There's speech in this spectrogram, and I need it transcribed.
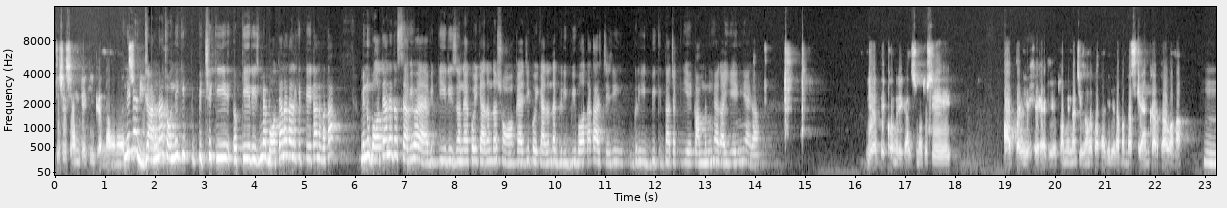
ਤੁਸੀਂ ਸੁਣ ਕੇ ਕੀ ਕਰਨਾ ਮੈਨੂੰ? ਨਹੀਂ। ਮੈਂ ਜਾਨਣਾ ਚਾਹੁੰਦੀ ਕਿ ਪਿੱਛੇ ਕੀ ਕੀ ਰੀਜ਼ ਮੈਂ ਬਹੁਤਿਆਂ ਨਾਲ ਗੱਲ ਕੀਤੀ ਤੁਹਾਨੂੰ ਪਤਾ? ਮੈਨੂੰ ਬਹੁਤਿਆਂ ਨੇ ਦੱਸਿਆ ਵੀ ਹੋਇਆ ਹੈ ਵੀ ਕੀ ਰੀਜ਼ਨ ਹੈ ਕੋਈ ਕਹਿ ਦਿੰਦਾ ਸ਼ੌਂਕ ਹੈ ਜੀ ਕੋਈ ਕਹਿ ਦਿੰਦਾ ਗਰੀਬੀ ਬਹੁਤ ਆ ਘਰ 'ਚ ਜੀ ਗਰੀਬੀ ਕਿੱਦਾਂ ਚੱਕੀਏ ਕੰਮ ਨਹੀਂ ਹੈਗਾ ਇਹ ਨਹੀਂ ਹੈਗਾ। ਯਾਰ ਦੇਖੋ ਮੇਰੀ ਗੱਲ ਸੁਣੋ ਤੁਸੀਂ ਆਪ ਪੜ੍ਹੇ ਲਿਖੇ ਹੈਗੇ ਹੋ ਤੁਹਾਨੂੰ ਇਹਨਾਂ ਚੀਜ਼ਾਂ ਦਾ ਪਤਾ ਕਿ ਜਿਹੜਾ ਬੰਦਾ ਸਕੈਮ ਕਰਦਾ ਵਾ ਨਾ ਹੂੰ।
